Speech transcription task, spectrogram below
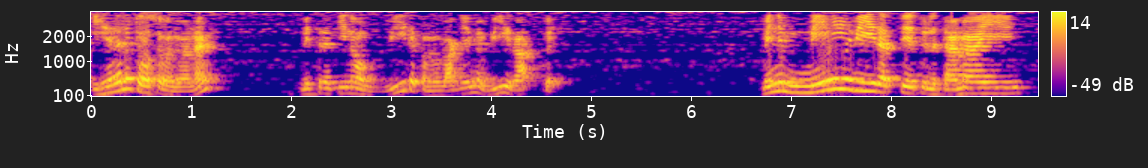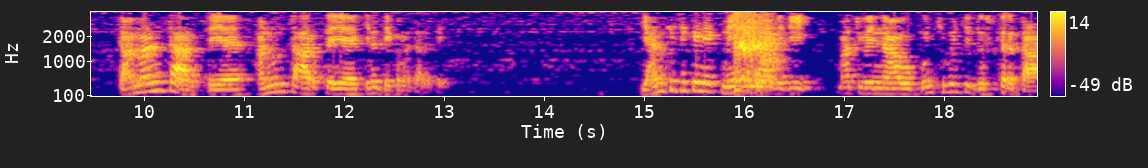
ඉහළට ඔසවනවා නම් මෙතන තියෙන වීරකම වගේම වීරත්වය. මෙන්න මේ වීරත්වය තුල තමයි තමන්ට අර්ථය අනුන්ට අර්ථය කියන දෙකම සැලකෙන්නේ. යම් කිසි කෙනෙක් මේ වෙලාවේදී මතුවෙනා වූ කුංචි කුංචි දුෂ්කරතා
